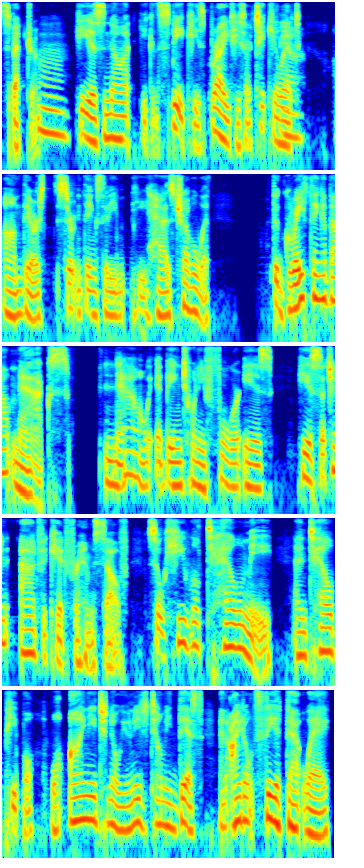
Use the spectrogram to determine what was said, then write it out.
spectrum. Mm. He is not. He can speak. He's bright. He's articulate. Yeah. Um, there are certain things that he he has trouble with. The great thing about Max now at being 24 is he is such an advocate for himself. So he will tell me and tell people, "Well, I need to know. You need to tell me this, and I don't see it that way."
